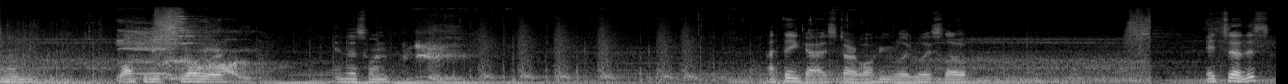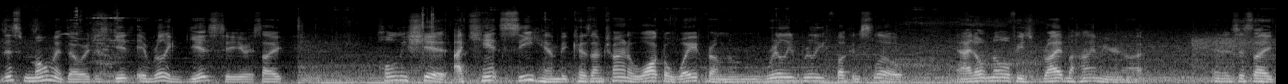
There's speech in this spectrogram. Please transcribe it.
um, walk even slower in this one. I think I start walking really, really slow. It's uh, this this moment though. It just get it really gets to you. It's like holy shit, I can't see him because I'm trying to walk away from him really, really fucking slow. And I don't know if he's right behind me or not. And it's just like,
